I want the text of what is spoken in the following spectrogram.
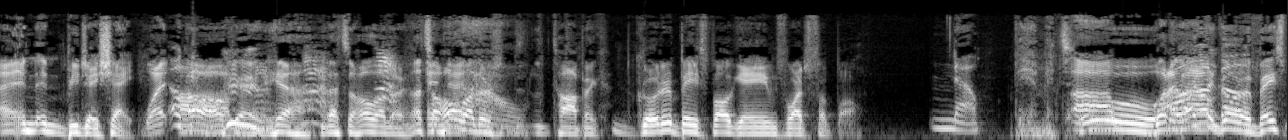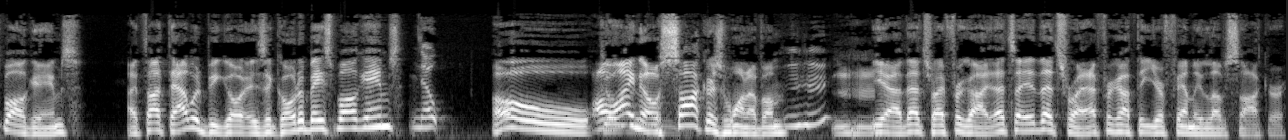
Uh, and, and BJ Shea. What? oh, um, okay, yeah, that's a whole other. That's a And whole now- other topic. Go to baseball games, watch football. no. Damn it! Oh, what I about- like to go to baseball games. I thought that would be go. Is it go to baseball games? Nope. Oh, oh, I know. Soccer's one of them. Mm-hmm. mm-hmm. Yeah, that's right. I forgot. That's uh, that's right. I forgot that your family loves soccer.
